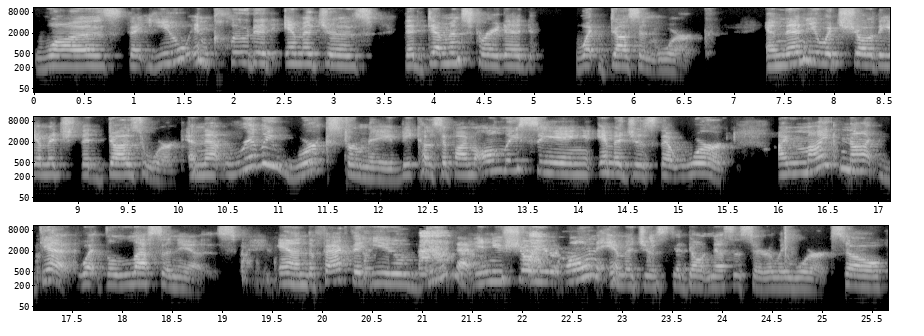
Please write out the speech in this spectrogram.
was that you included images that demonstrated what doesn't work. And then you would show the image that does work. And that really works for me because if I'm only seeing images that work, I might not get what the lesson is. And the fact that you do that and you show your own images that don't necessarily work. So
